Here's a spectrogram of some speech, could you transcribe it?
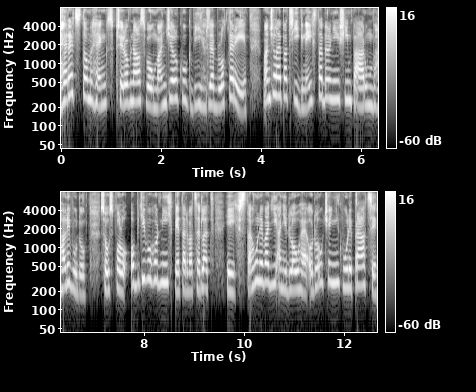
Herec Tom Hanks přirovnal svou manželku k výhře v loterii. Manželé patří k nejstabilnějším párům v Hollywoodu. Jsou spolu obdivuhodných 25 let. Jejich vztahu nevadí ani dlouhé odloučení kvůli práci.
